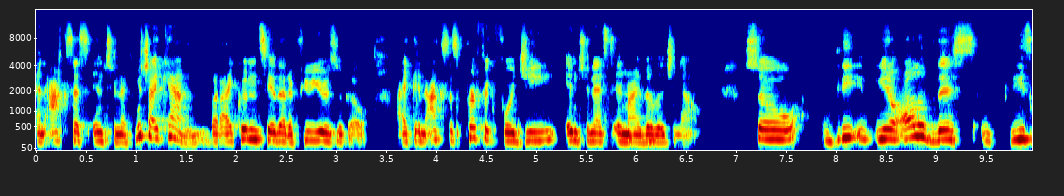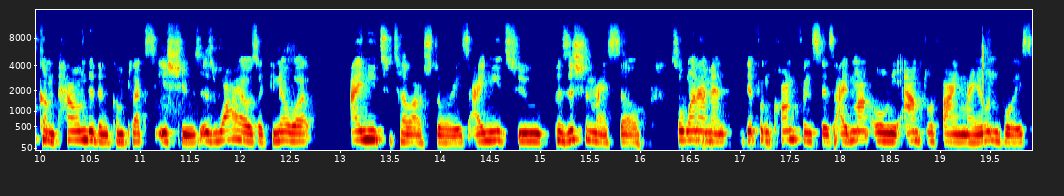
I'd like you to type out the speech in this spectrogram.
and access internet, which I can, but I couldn't say that a few years ago. I can access perfect 4G internet in my mm-hmm. village now. So the you know all of this these compounded and complex issues is why I was like, you know what? I need to tell our stories. I need to position myself. So when I'm at different conferences, I'm not only amplifying my own voice,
